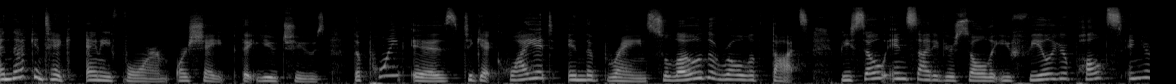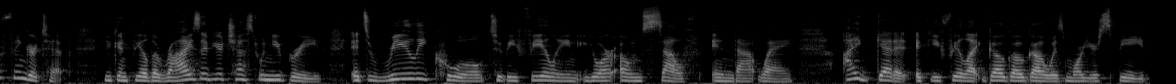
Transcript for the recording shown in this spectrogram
And that can take any form or shape that you choose. The point is to get quiet in the brain, slow the roll of thoughts, be so inside of your soul that you feel your pulse in your fingertip. You can feel the rise of your chest when you breathe. It's really cool to be feeling your own self in that way. I get it if you feel like go, go, go is more your speed,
